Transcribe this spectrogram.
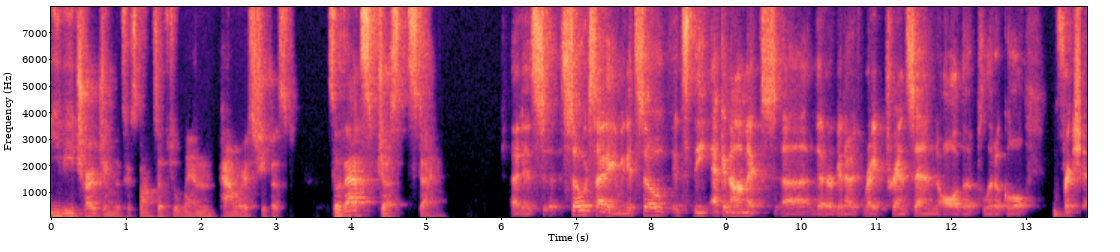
EV charging that's responsive to when power is cheapest. So that's just stunning. That is so exciting. I mean, it's so it's the economics uh, that are going to right transcend all the political friction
